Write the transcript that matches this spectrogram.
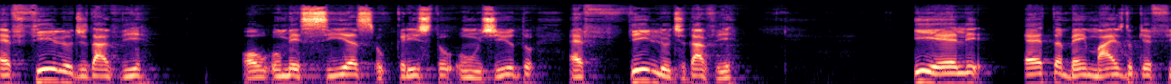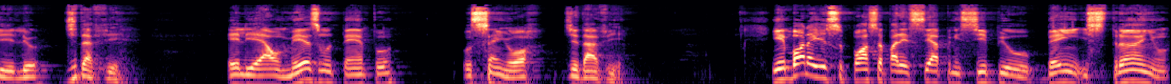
é filho de Davi, ou o Messias, o Cristo ungido, é filho de Davi. E ele é também mais do que filho de Davi. Ele é ao mesmo tempo o Senhor de Davi. E embora isso possa parecer a princípio bem estranho,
